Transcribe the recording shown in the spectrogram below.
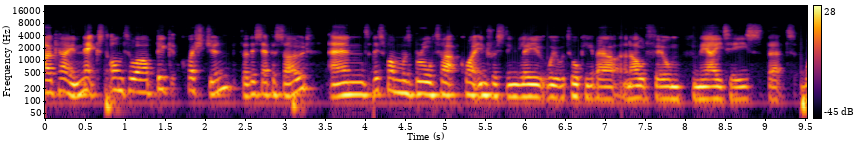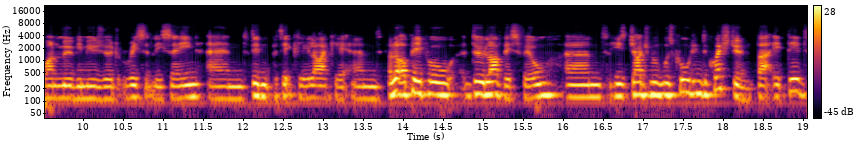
Okay, next on to our big question for this episode. And this one was brought up quite interestingly. We were talking about an old film from the 80s that one movie muse had recently seen and didn't particularly like it. And a lot of people do love this film, and his judgment was called into question. But it did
